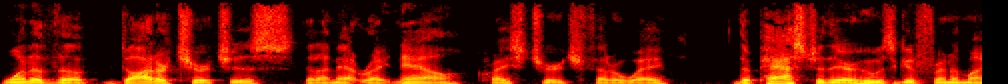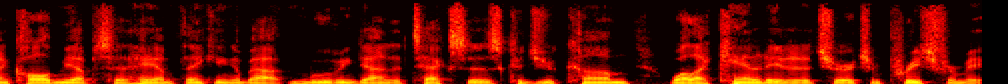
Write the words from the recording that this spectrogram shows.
one of the daughter churches that I'm at right now, Christ Church, Federal Way, the pastor there, who was a good friend of mine, called me up and said, Hey, I'm thinking about moving down to Texas. Could you come while I candidated a church and preach for me?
